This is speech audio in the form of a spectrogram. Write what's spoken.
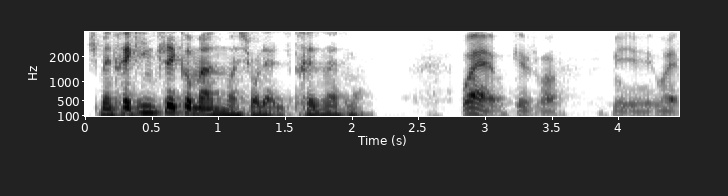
Je mettrais Kingsley Coman moi sur l'aile, très honnêtement. Ouais, ok, je vois. Mais ouais.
